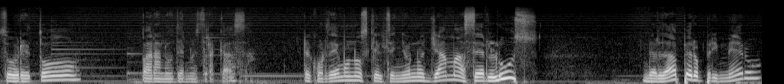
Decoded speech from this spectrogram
Sobre todo para los de nuestra casa. Recordémonos que el Señor nos llama a hacer luz, ¿verdad? Pero primero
